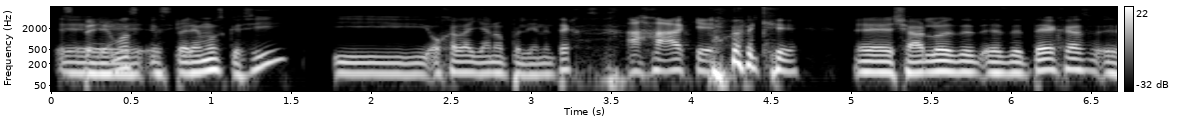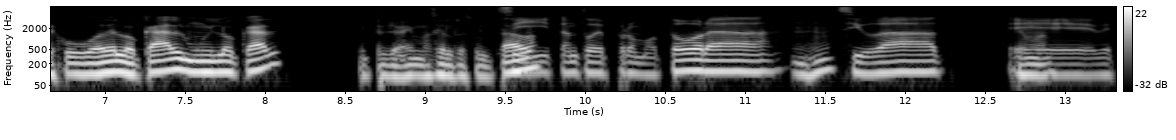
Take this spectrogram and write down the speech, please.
Esperemos Eh, que sí. esperemos que sí. Y ojalá ya no peleen en Texas. Ajá, que Porque eh, Charlo es de, es de Texas, eh, jugó de local, muy local. Y pues ya vimos el resultado. sí, tanto de promotora, ciudad, eh, de,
